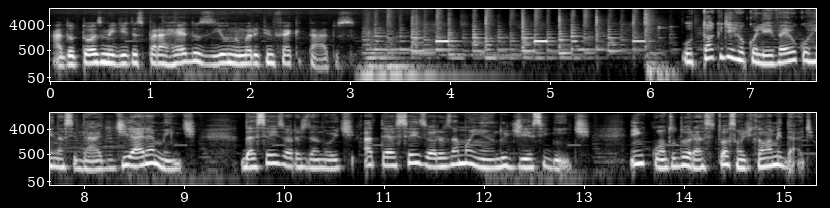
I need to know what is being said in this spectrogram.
adotou as medidas para reduzir o número de infectados. O toque de recolher vai ocorrer na cidade diariamente, das 6 horas da noite até as 6 horas da manhã do dia seguinte, enquanto durar a situação de calamidade.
